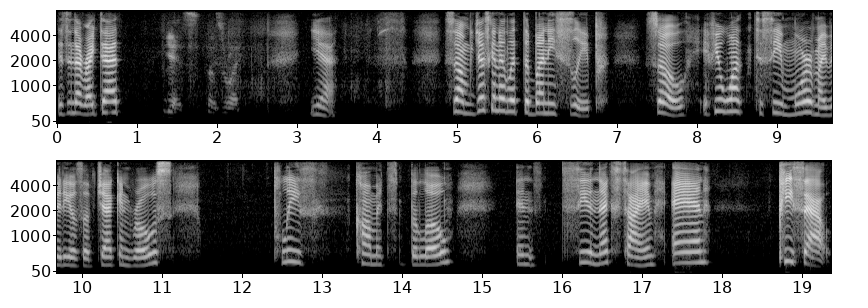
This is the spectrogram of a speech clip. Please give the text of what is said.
Isn't that right, Dad? Yes, that's right. Yeah. So I'm just gonna let the bunny sleep. So, if you want to see more of my videos of Jack and Rose, please comment below. And see you next time. And peace out.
